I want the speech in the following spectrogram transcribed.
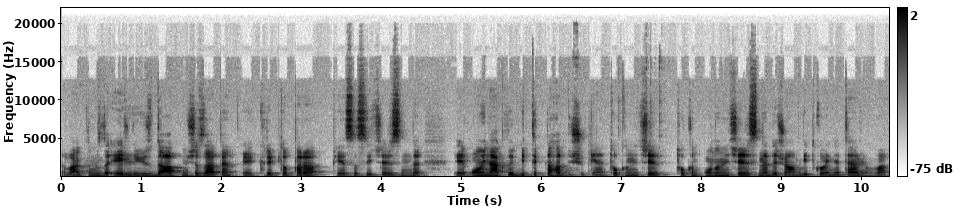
Ve Baktığımızda 50 %60'ı zaten e, kripto para piyasası içerisinde e, oynaklığı bir tık daha düşük. Yani token içi token onun içerisinde de şu an Bitcoin, Ethereum var.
